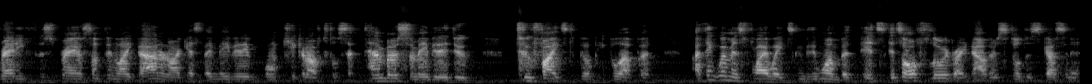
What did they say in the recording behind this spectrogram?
ready for the spring or something like that. I don't know. I guess they maybe they won't kick it off till September, so maybe they do two fights to build people up. But I think women's flyweight's gonna be the one. But it's it's all fluid right now. They're still discussing it.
